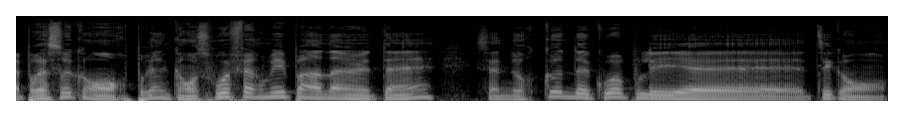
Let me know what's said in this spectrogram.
Après ça, qu'on reprenne, qu'on soit fermé pendant un temps, ça nous recoûte de quoi pour les. euh, tu sais, qu'on.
